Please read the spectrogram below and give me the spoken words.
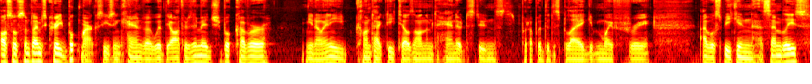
also sometimes create bookmarks using Canva with the author's image, book cover, you know, any contact details on them to hand out to students, put up with the display, give them away for free. I will speak in assemblies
